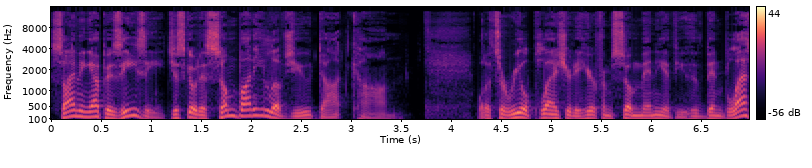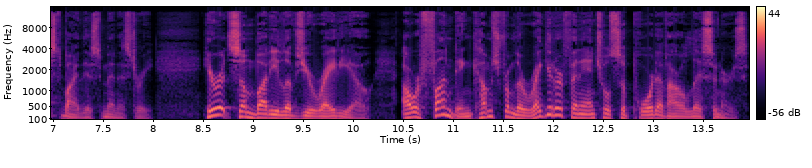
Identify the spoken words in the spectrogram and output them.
Signing up is easy. Just go to somebodylovesyou.com. Well, it's a real pleasure to hear from so many of you who've been blessed by this ministry. Here at Somebody Loves You Radio, our funding comes from the regular financial support of our listeners.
